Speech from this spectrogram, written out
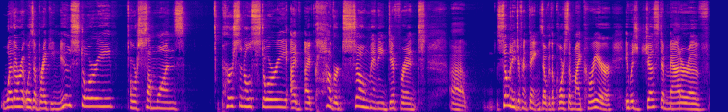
whether it was a breaking news story or someone's personal story. I've, I've covered so many different, uh, so many different things over the course of my career. It was just a matter of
